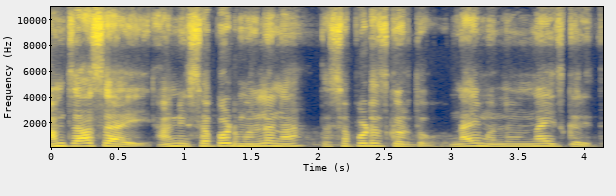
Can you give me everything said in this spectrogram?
आमचं असं आहे. आम्ही सपोर्ट म्हणलं ना तर सपोर्टच करतो. नाही म्हणलं नाहीच करीत.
